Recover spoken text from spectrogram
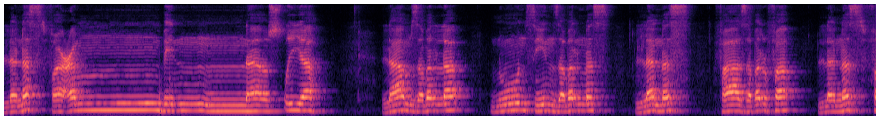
लनसफ़म लाम ज़बरला, नून सीन जबर ज़बरनस लनस फ़ा ज़बरफ़ा, लनसफ़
